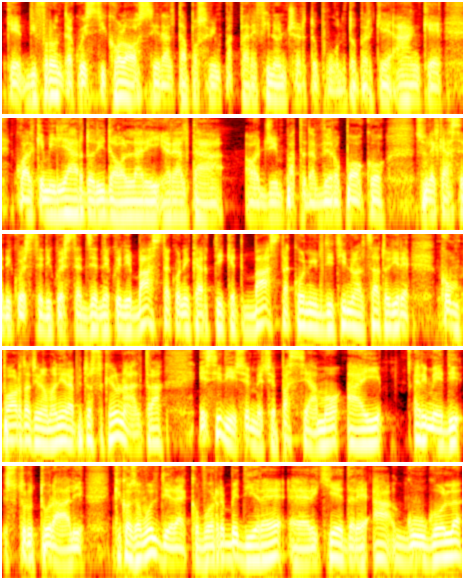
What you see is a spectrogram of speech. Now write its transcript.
che di fronte a questi colossi in realtà possono impattare fino a un certo punto perché anche qualche miliardo di dollari in realtà oggi impatta davvero poco sulle casse di queste, di queste, aziende, quindi basta con i car ticket, basta con il ditino alzato dire comportati in una maniera piuttosto che in un'altra e si dice invece passiamo ai rimedi strutturali. Che cosa vuol dire? Ecco, vorrebbe dire eh, richiedere a Google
